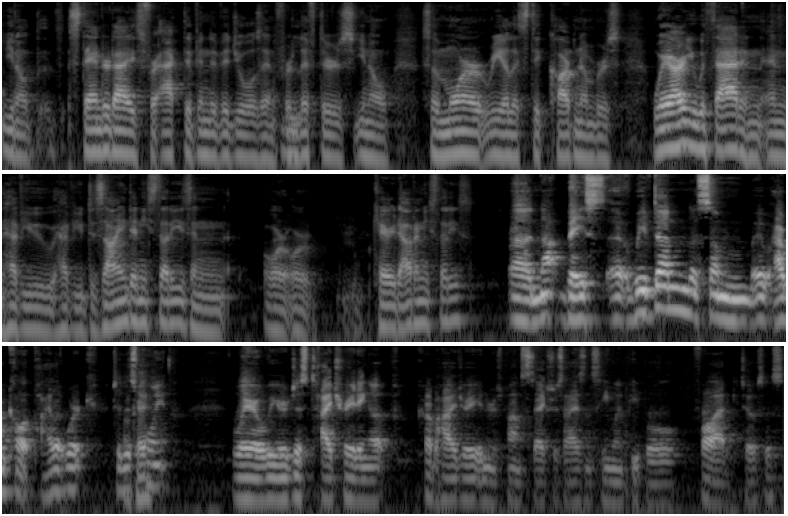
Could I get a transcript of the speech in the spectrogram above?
you know, standardize for active individuals and for lifters, you know, some more realistic carb numbers. Where are you with that? And, and have you have you designed any studies and or, or carried out any studies? Uh, not based. Uh, we've done some. I would call it pilot work to this Okay. point, where we are just titrating up carbohydrate in response to exercise and seeing when people fall out of ketosis.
